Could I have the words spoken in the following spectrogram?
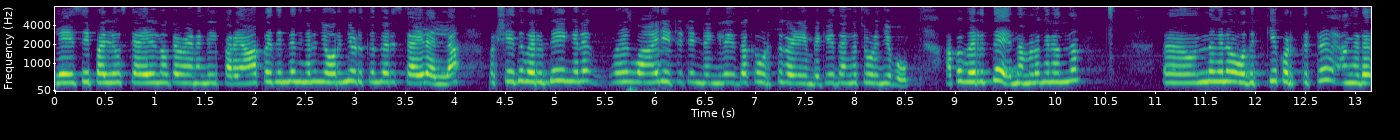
ലേസി പല്ലു സ്റ്റൈൽ എന്നൊക്കെ വേണമെങ്കിൽ പറയാം. അപ്പൊ ഇതിന്റെ ഇങ്ങനെ ഞൊറിഞ്ഞെടുക്കുന്ന ഒരു സ്റ്റൈൽ അല്ല. പക്ഷെ ഇത് വെറുതെ ഇങ്ങനെ വാരി ഇട്ടിട്ടുണ്ടെങ്കിൽ ഇതൊക്കെ ഉടുത്ത് കഴിയുമ്പോഴേക്കും ഇതങ്ങ് ചുളിഞ്ഞു പോകും. അപ്പോൾ വെറുതെ നമ്മളിങ്ങനെ ഒന്ന് ഒന്നിങ്ങനെ ഒതുക്കി കൊടുത്തിട്ട് അങ്ങോട്ട്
